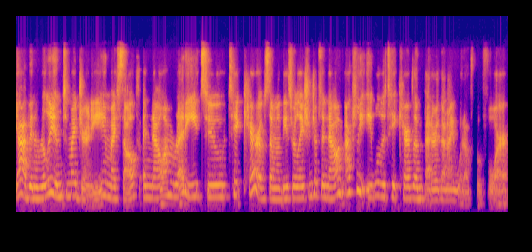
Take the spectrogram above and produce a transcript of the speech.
yeah i've been really into my journey myself and now i'm ready to take care of some of these relationships and now i'm actually able to take care of them better than i would have before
